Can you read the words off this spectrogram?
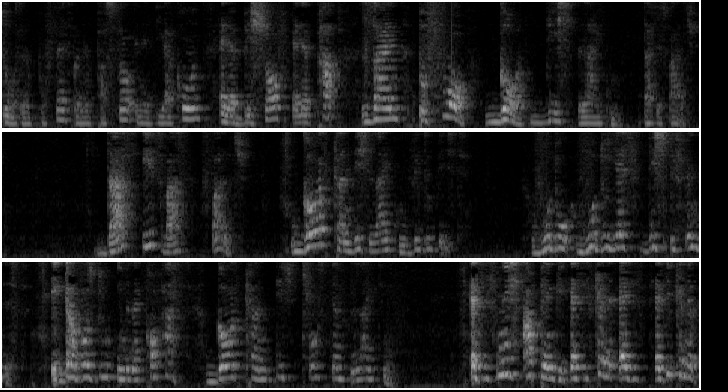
du musst ein Prophet, ein Pastor, ein Diakon, ein Bischof, ein Pap sein, bevor Gott dich leiten. Das ist falsch. Das ist was falsch. Gott kann dich leiten, wie du bist. Wo du, wo du jetzt dich befindest. Egal, was du in deinem Kopf hast. Gott kann dich trotzdem leiten. Es ist nicht abhängig, es, ist keine, es, ist, es gibt keine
